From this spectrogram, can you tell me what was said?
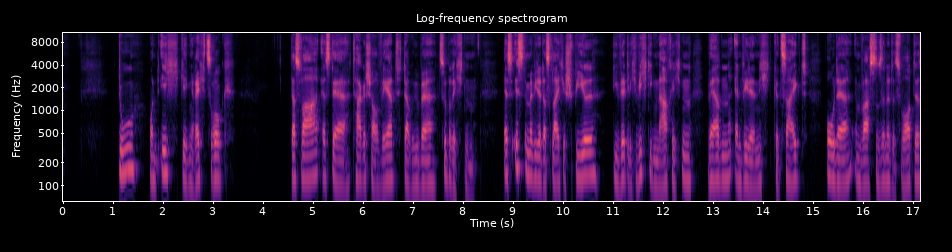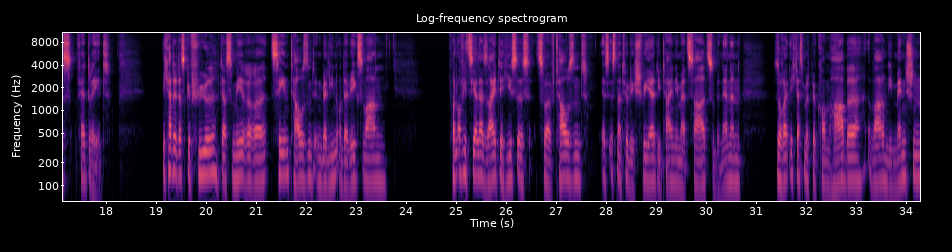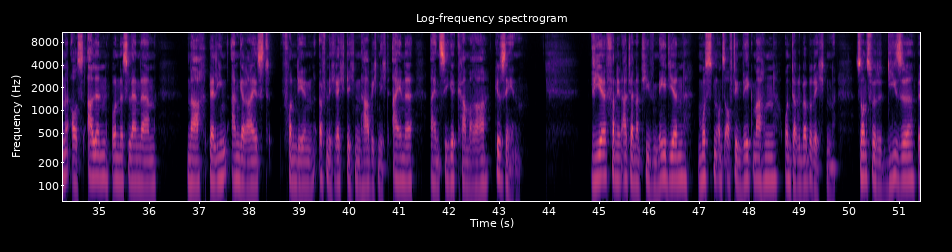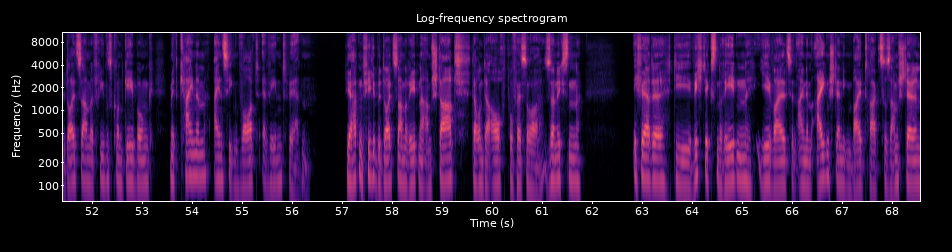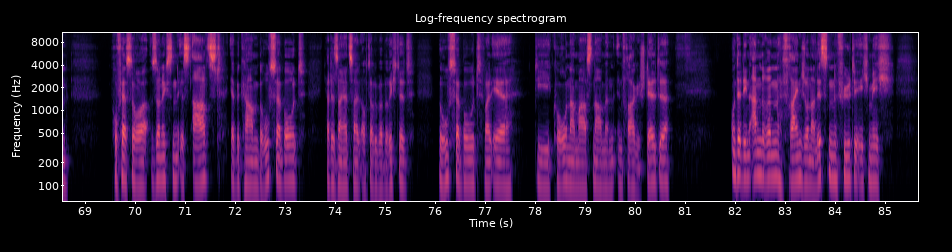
Du und ich gegen Rechtsruck, das war es der Tagesschau wert, darüber zu berichten. Es ist immer wieder das gleiche Spiel. Die wirklich wichtigen Nachrichten werden entweder nicht gezeigt oder im wahrsten Sinne des Wortes verdreht. Ich hatte das Gefühl, dass mehrere Zehntausend in Berlin unterwegs waren. Von offizieller Seite hieß es 12.000. Es ist natürlich schwer, die Teilnehmerzahl zu benennen. Soweit ich das mitbekommen habe, waren die Menschen aus allen Bundesländern nach Berlin angereist. Von den öffentlich-rechtlichen habe ich nicht eine einzige Kamera gesehen. Wir von den alternativen Medien mussten uns auf den Weg machen und darüber berichten. Sonst würde diese bedeutsame Friedenskundgebung mit keinem einzigen Wort erwähnt werden. Wir hatten viele bedeutsame Redner am Start, darunter auch Professor Sönnigsen. Ich werde die wichtigsten Reden jeweils in einem eigenständigen Beitrag zusammenstellen. Professor Sönnigsen ist Arzt, er bekam Berufsverbot, ich hatte seinerzeit auch darüber berichtet, Berufsverbot, weil er die Corona-Maßnahmen in Frage stellte. Unter den anderen freien Journalisten fühlte ich mich,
